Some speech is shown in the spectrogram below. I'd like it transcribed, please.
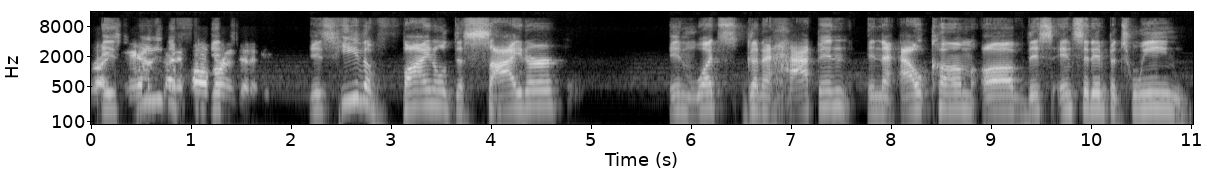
right. is he, he the, Paul Vernon did it. Is he the final decider in what's gonna happen in the outcome of this incident between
